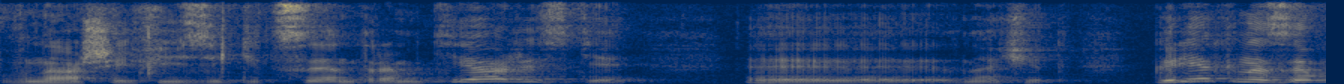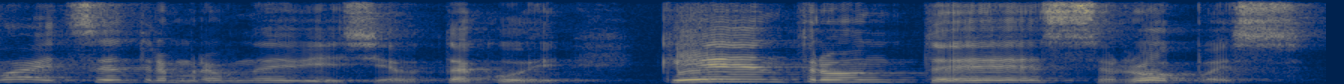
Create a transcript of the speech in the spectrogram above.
в нашей физике центром тяжести, э, значит, грек называет центром равновесия вот такой «кентрон тес ропес».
